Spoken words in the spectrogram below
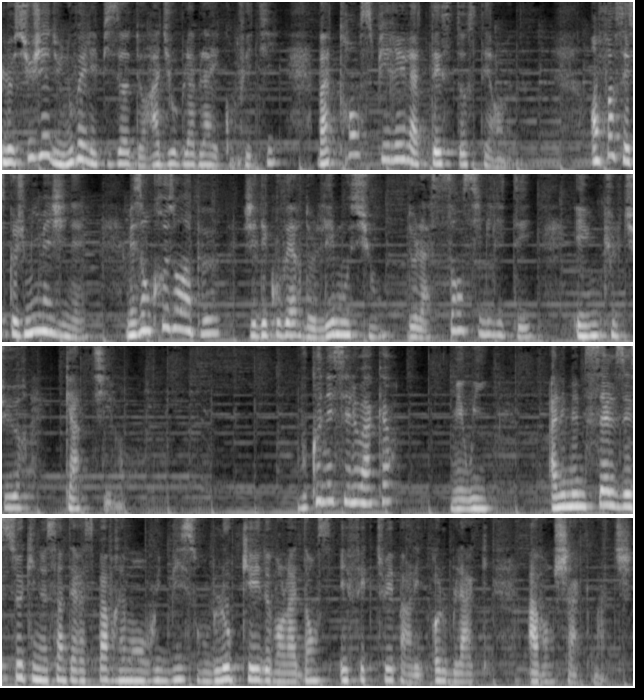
Le sujet du nouvel épisode de Radio Blabla et Confetti va transpirer la testostérone. Enfin, c'est ce que je m'imaginais, mais en creusant un peu, j'ai découvert de l'émotion, de la sensibilité et une culture captivante. Vous connaissez le haka? Mais oui, allez même celles et ceux qui ne s'intéressent pas vraiment au rugby sont bloqués devant la danse effectuée par les All Blacks avant chaque match.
